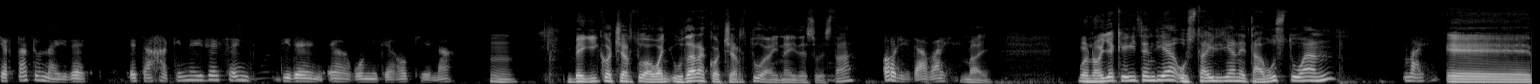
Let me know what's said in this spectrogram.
txertatu nahi dut. Eta jakin nahi dut zein diren egunik egokiena. Hmm. Begiko txertua, oain udarako txertua nahi dezu, ezta? Hori da, bai, Bai. Bueno, hoiek egiten dira uztailian eta abuztuan, bai. e,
